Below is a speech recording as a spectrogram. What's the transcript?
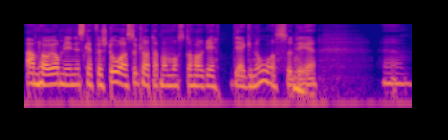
anhöriga omgivning ska förstå. Såklart att man måste ha rätt diagnos. Och det, mm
